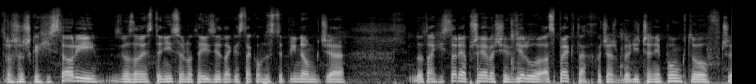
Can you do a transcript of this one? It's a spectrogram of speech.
troszeczkę historii związanej z tenisem. No tenis jednak jest taką dyscypliną, gdzie no, ta historia przejawia się w wielu aspektach, chociażby liczenie punktów, czy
